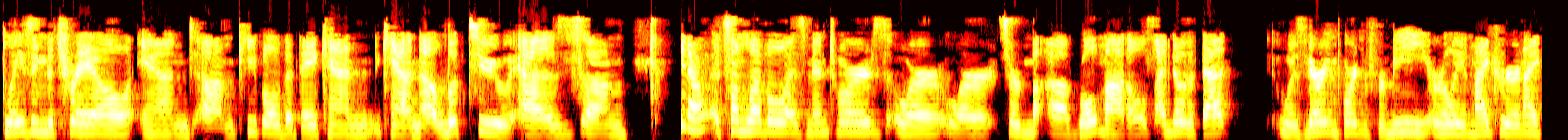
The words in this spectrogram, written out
blazing the trail, and um, people that they can can uh, look to as, um, you know, at some level as mentors or or sort of uh, role models. I know that that was very important for me early in my career. And I,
